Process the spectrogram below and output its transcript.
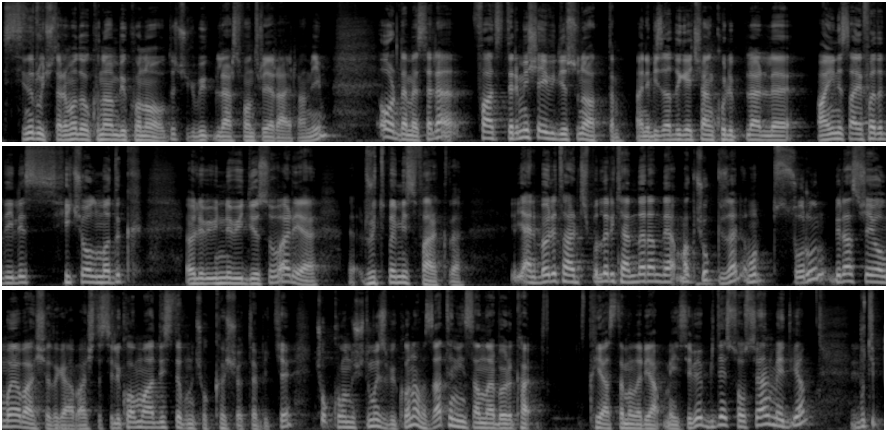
sinir uçlarıma dokunan bir konu oldu. Çünkü büyük bir Lars von Trier hayranıyım. Orada mesela Fatih Terim'in şey videosunu attım. Hani biz adı geçen kulüplerle aynı sayfada değiliz, hiç olmadık. Öyle bir ünlü videosu var ya, rütbemiz farklı. Yani böyle tartışmaları kendi aranda yapmak çok güzel ama sorun biraz şey olmaya başladı galiba. İşte Silikon Vadisi de bunu çok kaşıyor tabii ki. Çok konuştuğumuz bir konu ama zaten insanlar böyle kıyaslamaları yapmayı seviyor. Bir de sosyal medya bu tip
